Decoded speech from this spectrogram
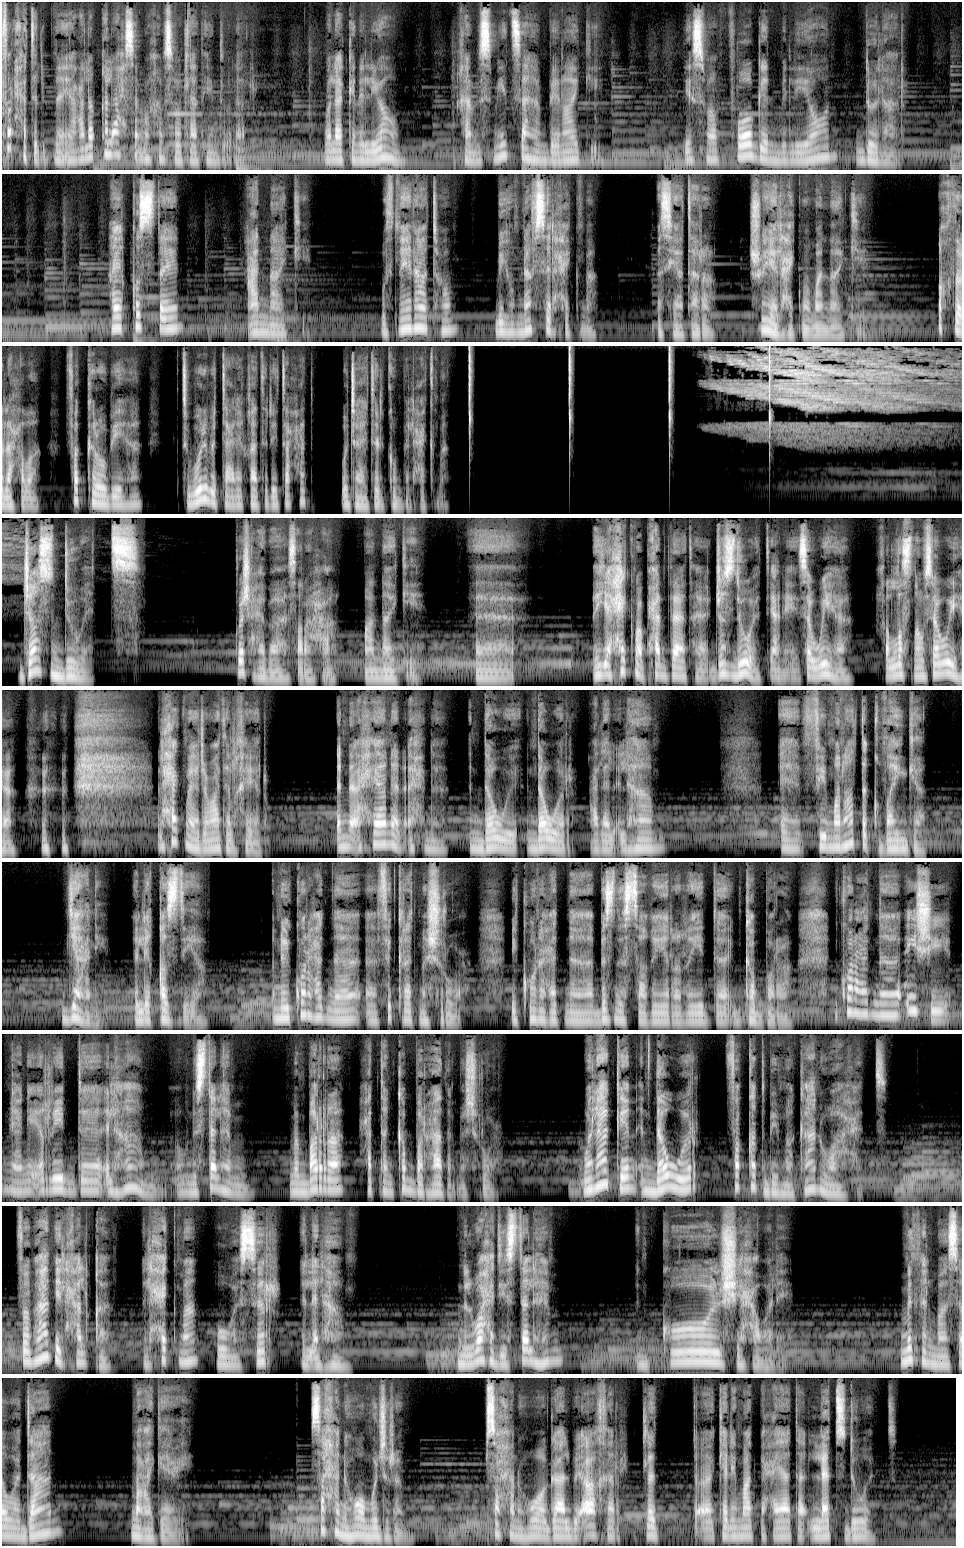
فرحت البنية على الأقل أحسن من 35 دولار. ولكن اليوم 500 سهم بنايكي يسوى فوق المليون دولار. هاي قصتين عن نايكي واثنيناتهم بيهم نفس الحكمة. بس يا ترى شو هي الحكمة مال نايكي؟ اخذوا لحظة فكروا بيها اكتبوا لي بالتعليقات اللي تحت وجايت لكم بالحكمة. Just do it. كوش عيبة صراحة مع نايكي. آه هي حكمة بحد ذاتها. Just do it. يعني سويها. خلصنا وسويها. الحكمة يا جماعة الخير إن أحيانا إحنا ندور, ندور على الإلهام آه، في مناطق ضيقة. يعني اللي قصدي إنه يكون عندنا آه، فكرة مشروع يكون عندنا بزنس صغير نريد نكبره يكون عندنا أي شيء يعني نريد إلهام أو نستلهم من برا حتى نكبر هذا المشروع. ولكن ندور فقط بمكان واحد. فبهذه الحلقة الحكمة هو سر الإلهام. إن الواحد يستلهم من كل شيء حواليه. مثل ما سوى دان مع جاري. صح إنه هو مجرم. صح إنه هو قال بآخر ثلاث كلمات بحياته let's do it.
